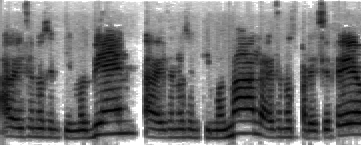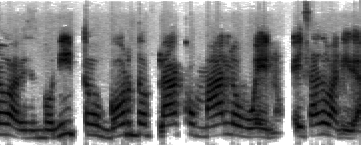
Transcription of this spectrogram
a veces nos sentimos bien, a veces nos sentimos mal, a veces nos parece feo, a veces bonito, gordo, flaco, malo, bueno, esa dualidad.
